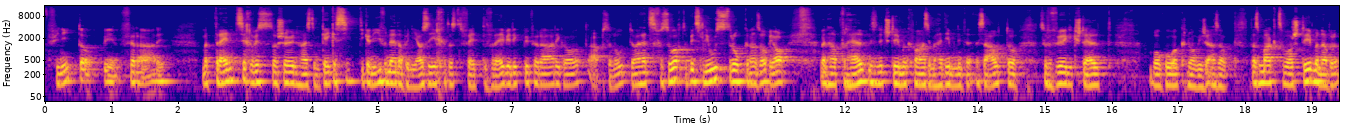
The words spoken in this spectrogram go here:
finito bei Ferrari. Man trennt sich, wie es so schön heißt, im gegenseitigen Einvernehmen. Da bin ich auch sicher, dass der Vettel freiwillig bei Ferrari geht. Absolut. Ja, er hat es versucht, ein bisschen auszudrücken, als ob, ja, wenn halt die Verhältnisse nicht stimmen quasi, man hat ihm nicht ein Auto zur Verfügung gestellt, wo gut genug ist. Also, das mag zwar stimmen, aber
